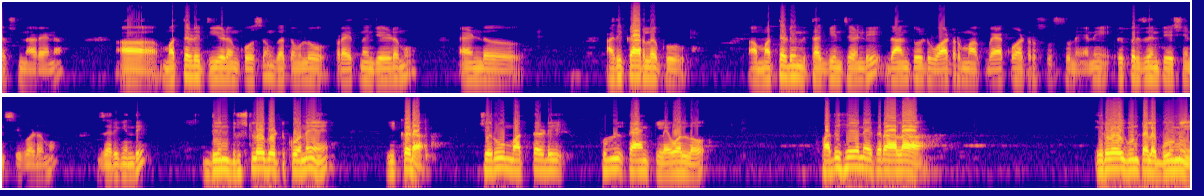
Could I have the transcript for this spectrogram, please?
లక్ష్మీనారాయణ మత్తడి తీయడం కోసం గతంలో ప్రయత్నం చేయడము అండ్ అధికారులకు ఆ మత్తడిని తగ్గించండి. దాంతో వాటర్ మాకు బ్యాక్ వాటర్స్ వస్తున్నాయని రిప్రజెంటేషన్స్ ఇవ్వడము జరిగింది. దీన్ని దృష్టిలో పెట్టుకొనే ఇక్కడ చెరువు మత్తడి ఫుల్ ట్యాంక్ లెవెల్లో పదిహేను ఎకరాల ఇరవై గుంటల భూమి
